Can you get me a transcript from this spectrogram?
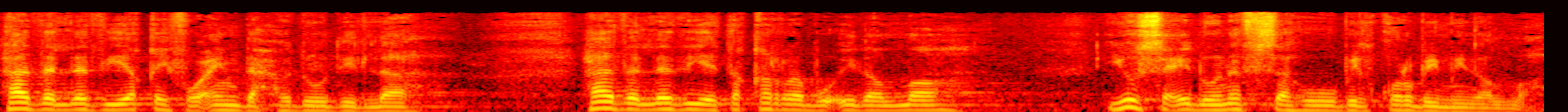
هذا الذي يقف عند حدود الله. هذا الذي يتقرب إلى الله يسعد نفسه بالقرب من الله.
